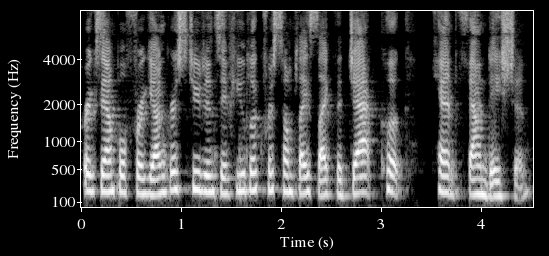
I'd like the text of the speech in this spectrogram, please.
for example, for younger students, if you look for someplace like the Jack Cook Kent Foundation,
